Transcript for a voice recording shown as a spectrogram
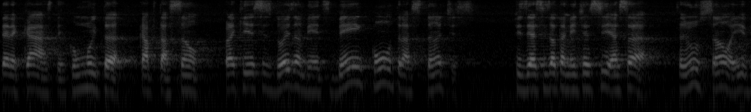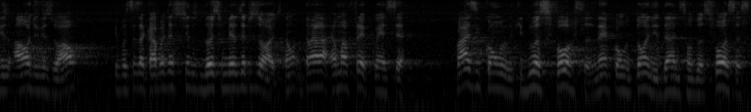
telecaster, com muita captação, para que esses dois ambientes bem contrastantes fizessem exatamente esse, essa, essa junção aí audiovisual que vocês acabam de assistir nos dois primeiros episódios. Então, então ela é uma frequência quase como que duas forças, né? Como Tony e Danny são duas forças,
